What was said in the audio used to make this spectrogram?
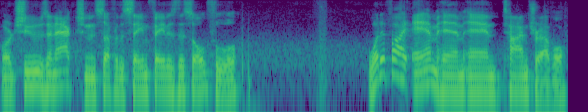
or choose an action and suffer the same fate as this old fool. What if I am him and time travel?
